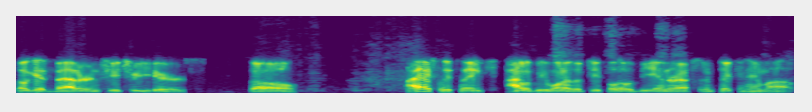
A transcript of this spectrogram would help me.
they'll get better in future years. So I actually think I would be one of the people that would be interested in picking him up.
